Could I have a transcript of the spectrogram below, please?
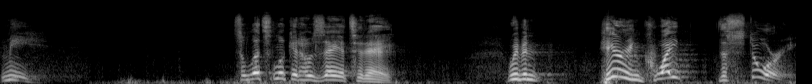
Me. So let's look at Hosea today. We've been hearing quite the story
